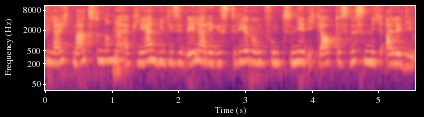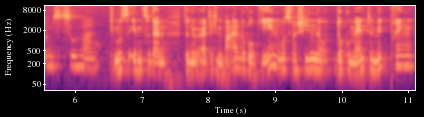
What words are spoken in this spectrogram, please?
Vielleicht magst du noch mal ja. erklären, wie diese Wählerregistrierung funktioniert. Ich glaube, das wissen nicht alle, die uns zuhören. Ich muss eben zu deinem zu dem örtlichen Wahlbüro gehen, muss verschiedene Dokumente mitbringen,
